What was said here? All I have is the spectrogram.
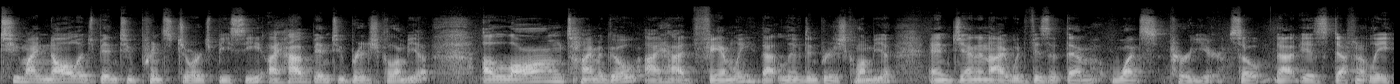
to my knowledge, been to Prince George, BC. I have been to British Columbia. A long time ago, I had family that lived in British Columbia, and Jen and I would visit them once per year. So that is definitely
